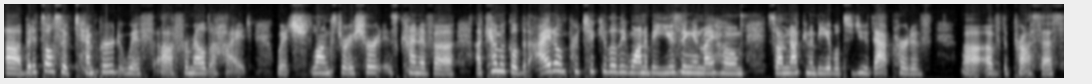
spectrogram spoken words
uh, but it's also tempered with uh, formaldehyde, which, long story short, is kind of a, a, chemical that I don't particularly want to be using in my home, so I'm not going to be able to do that part of, uh, of the process.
